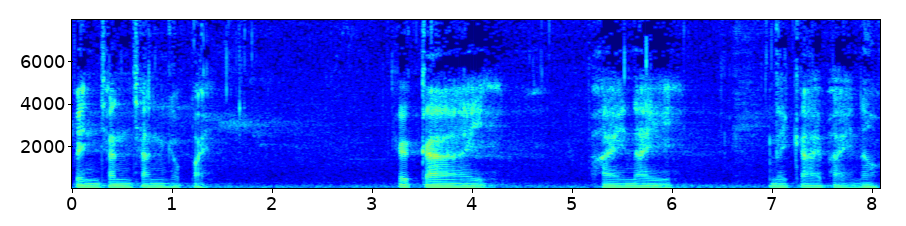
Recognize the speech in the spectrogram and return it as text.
เป็นชั้นๆเข้าไป คือกายภายในในกายภายนอก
